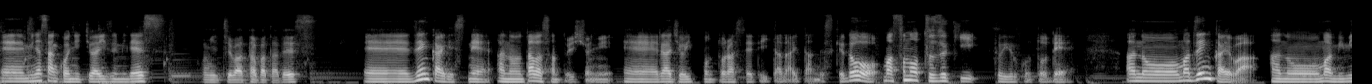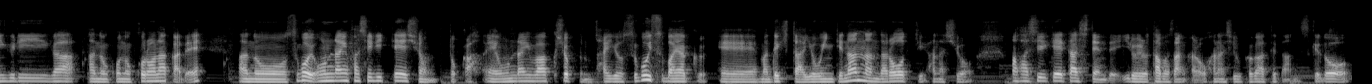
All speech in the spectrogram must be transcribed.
えー皆さん、こんにちは。泉です。こんにちは、田畑です。えー前回ですね、あの、田畑さんと一緒に、えーラジオ一本撮らせていただいたんですけど、まあ、その続きということで、あの、まあ、前回は、あの、まあ、耳ぐりが、あの、このコロナ禍で、あの、すごいオンラインファシリテーションとか、えーオンラインワークショップの対応すごい素早く、えーまあ、できた要因って何なんだろうっていう話を、まあ、ファシリテーター視点でいろいろ田畑さんからお話を伺ってたんですけど、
